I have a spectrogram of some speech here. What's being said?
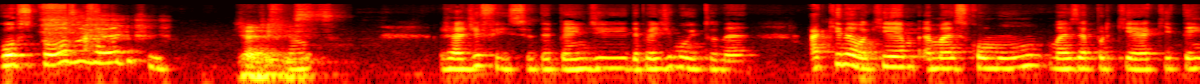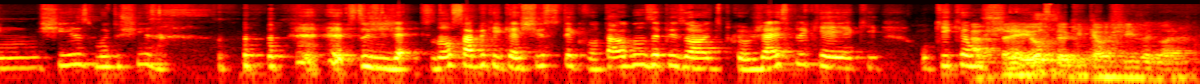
gostoso já é difícil. Já é difícil. Então, já é difícil, depende, depende muito, né? Aqui não, aqui é, é mais comum, mas é porque aqui tem X, muito X. se, tu já, tu não sabe o que é X, tu tem que voltar alguns episódios, porque eu já expliquei aqui o que é um Até X. eu sei o que é o X agora.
